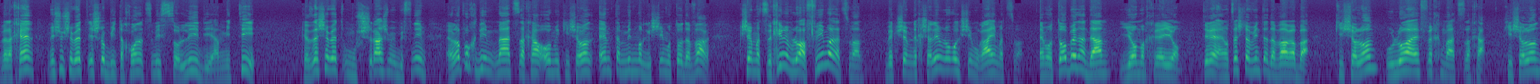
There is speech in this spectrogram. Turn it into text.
ולכן מישהו שבאמת יש לו ביטחון עצמי סולידי, אמיתי, כזה שבאמת מושרש מבפנים, הם לא פוחדים מהצלחה או מכישלון, הם תמיד מרגישים אותו דבר. כשהם מצליחים הם לא עפים על עצמם, וכשהם נכשלים הם לא מרגישים רע עם עצמם. הם אותו בן אדם יום אחרי יום. תראה, אני רוצה שתבין את הדבר הבא. כישלון הוא לא ההפך מהצלחה. כישלון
